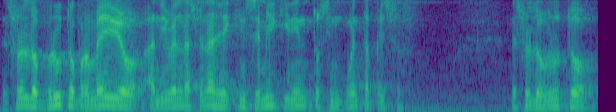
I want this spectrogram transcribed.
el sueldo bruto promedio a nivel nacional es de 15.550 pesos. El sueldo bruto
